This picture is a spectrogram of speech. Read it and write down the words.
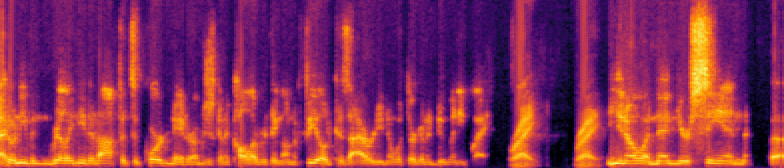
I don't even really need an offensive coordinator. I'm just going to call everything on the field because I already know what they're going to do anyway. Right. Right. You know, and then you're seeing, uh,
